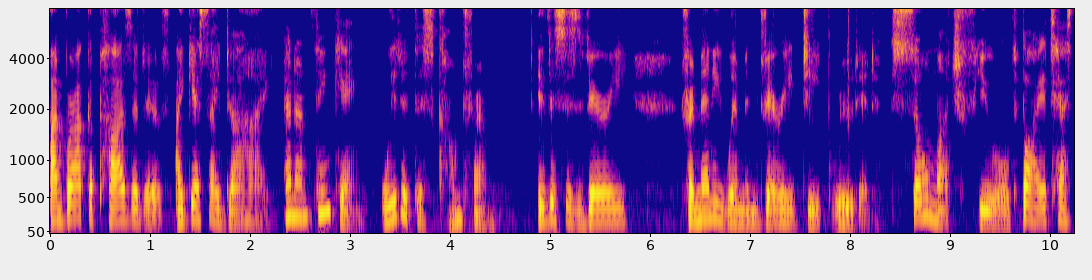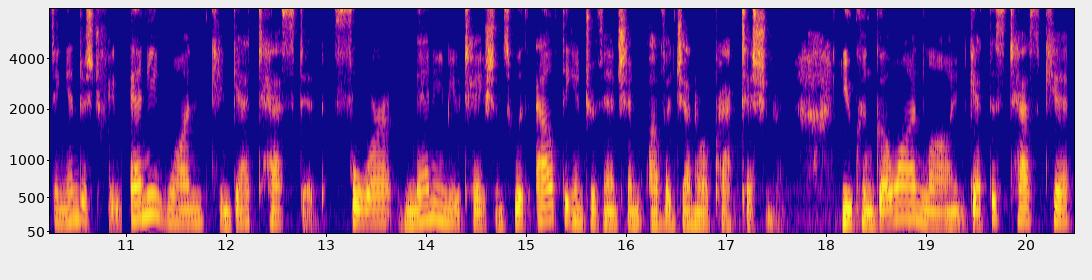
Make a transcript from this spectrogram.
I'm BRCA positive. I guess I die. And I'm thinking, where did this come from? This is very for many women, very deep rooted, so much fueled by a testing industry. Anyone can get tested for many mutations without the intervention of a general practitioner. You can go online, get this test kit,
